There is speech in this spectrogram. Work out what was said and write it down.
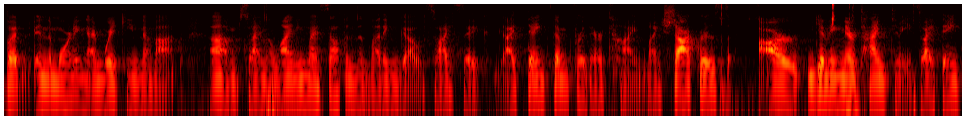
but in the morning I'm waking them up. Um, so I'm aligning myself and then letting go. So I say, I thank them for their time. My chakras are giving their time to me. So I thank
